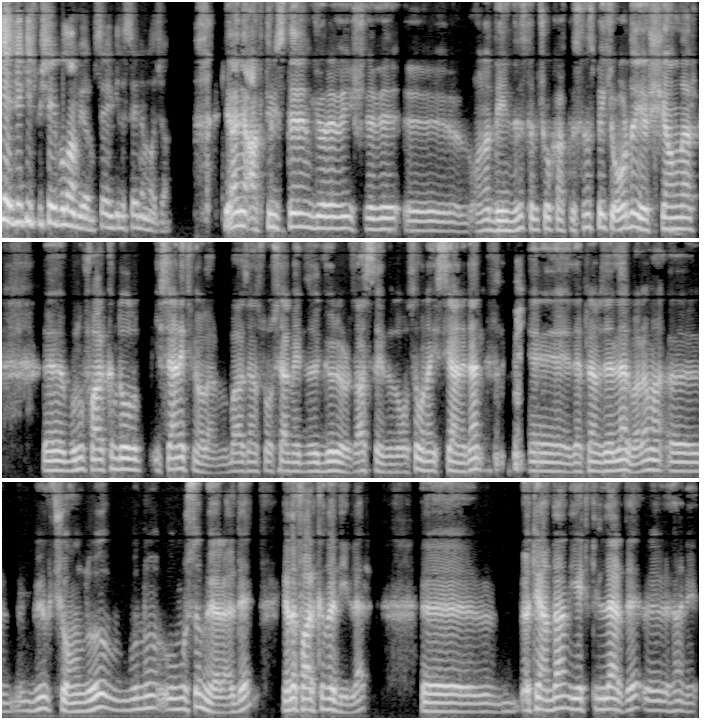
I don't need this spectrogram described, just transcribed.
diyecek hiçbir şey bulamıyorum sevgili Selim Hocam. Yani aktivistlerin görevi, işlevi e, ona değindiniz. Tabii çok haklısınız. Peki orada yaşayanlar e, bunun farkında olup isyan etmiyorlar mı? Bazen sosyal medyada görüyoruz. Az sayıda da olsa buna isyan eden e, depremzedeler var ama e, büyük çoğunluğu bunu umursamıyor herhalde. Ya da farkında değiller. Ee, öte yandan yetkililer de e, hani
